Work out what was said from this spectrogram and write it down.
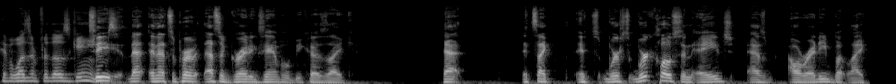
if it wasn't for those games. See that, and that's a perfect. That's a great example because like that, it's like it's we're we're close in age as already, but like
